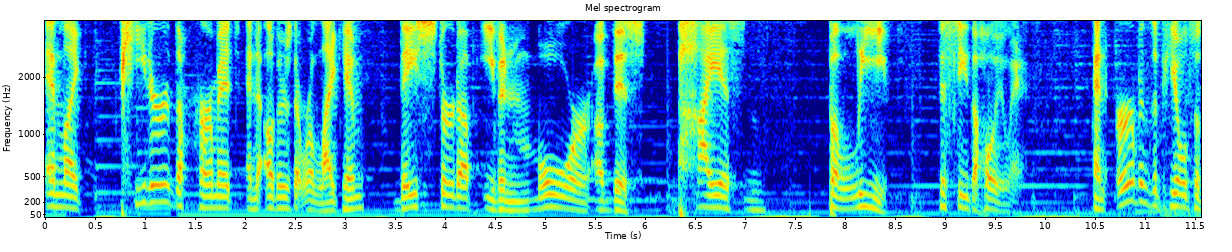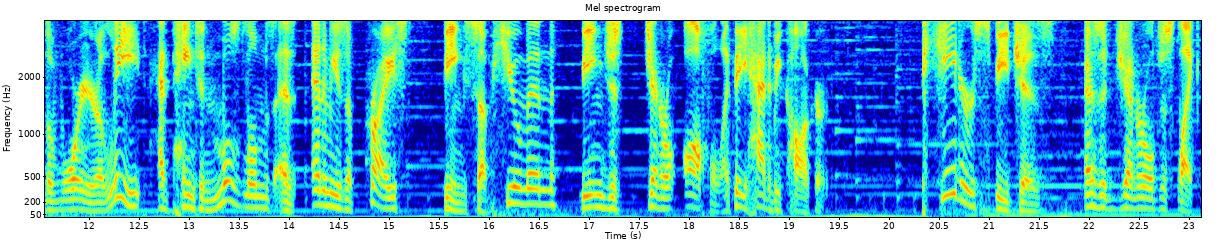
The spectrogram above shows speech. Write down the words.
and like Peter the Hermit and others that were like him, they stirred up even more of this pious belief to see the Holy Land. And Urban's appeal to the warrior elite had painted Muslims as enemies of Christ, being subhuman, being just general awful, like they had to be conquered. Peter's speeches, as a general, just like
